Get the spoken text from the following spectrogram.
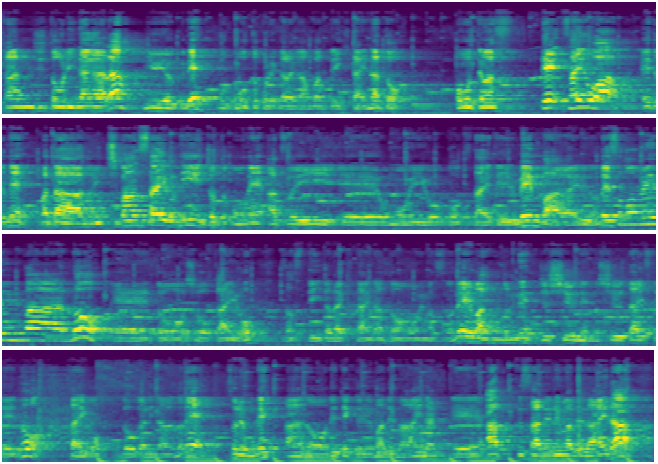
感じ取りながらニューヨークでもっともっとこれから頑張っていきたいなと思ってます。で最後は、えっとね、またあの一番最後にちょっとこのね熱い、えー思いを伝えているメンバーがいるのでそのメンバーの、えー、と紹介をさせていただきたいなと思いますので、まあ、本当にね10周年の集大成の最後動画になるのでそれもねあの出てくるまでの間、えーアップされるまでの間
